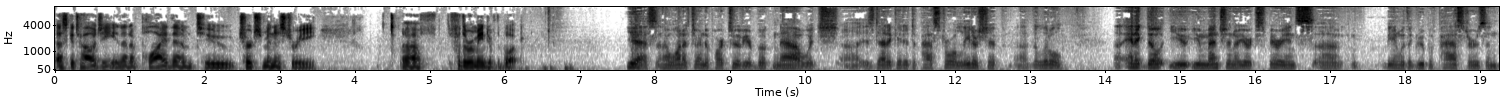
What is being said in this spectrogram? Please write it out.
eschatology, and then apply them to church ministry uh, f- for the remainder of the book. Yes, and I want to turn to part two of your book now, which uh, is dedicated to pastoral leadership. Uh, the little uh, anecdote you, you mentioned or your experience uh, being with a group of pastors, and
